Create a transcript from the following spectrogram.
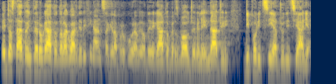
è già stato interrogato dalla Guardia di Finanza che la Procura aveva delegato per svolgere le indagini di polizia giudiziaria.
